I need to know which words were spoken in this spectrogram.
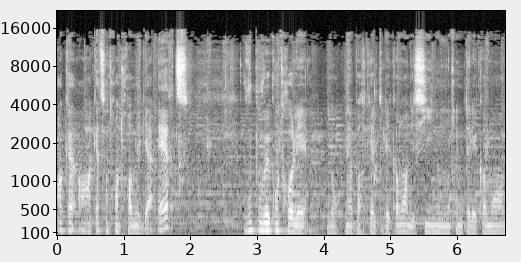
en 433 MHz. Vous pouvez contrôler donc n'importe quelle télécommande. Ici, il nous montre une télécommande.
